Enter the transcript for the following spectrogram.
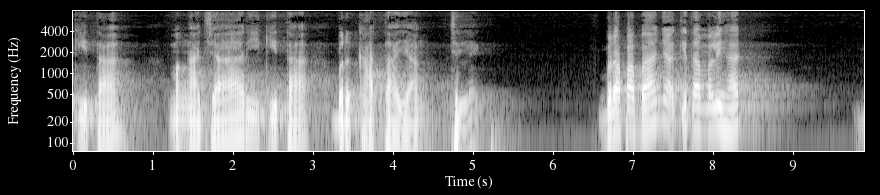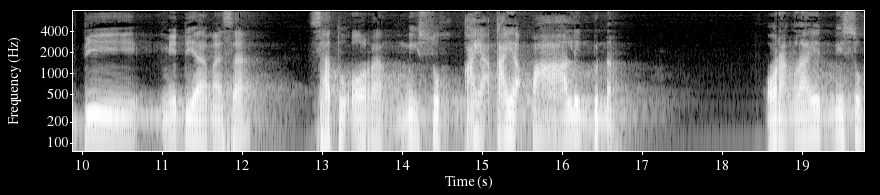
kita mengajari kita berkata yang jelek. Berapa banyak kita melihat di media masa satu orang misuh kayak-kayak paling benar orang lain misuh.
